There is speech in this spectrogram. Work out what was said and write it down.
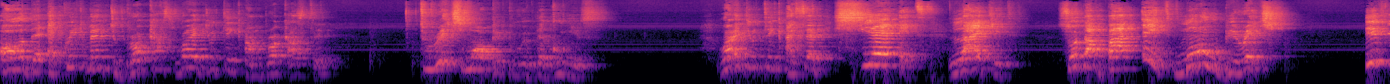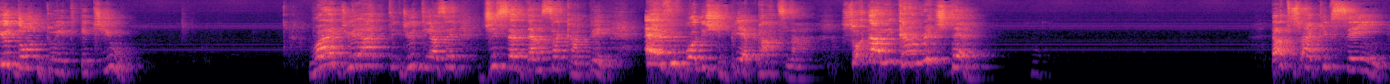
All the equipment to broadcast. Why do you think I'm broadcasting? To reach more people with the good news. Why do you think I said share it, like it, so that by it more will be rich? If you don't do it, it's you. Why do you, do you think I said Jesus the Answer campaign? Everybody should be a partner so that we can reach them. That's why I keep saying,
